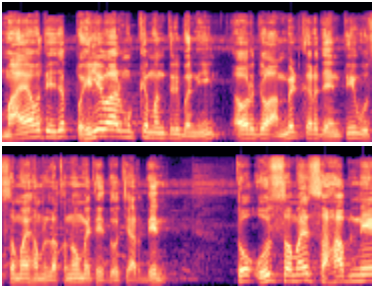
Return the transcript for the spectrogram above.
मायावती जब पहली बार मुख्यमंत्री बनी और जो अंबेडकर जयंती, उस समय हम लखनऊ में थे दो चार दिन तो उस समय साहब ने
